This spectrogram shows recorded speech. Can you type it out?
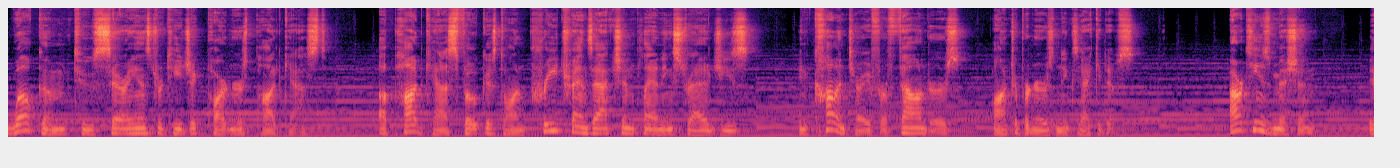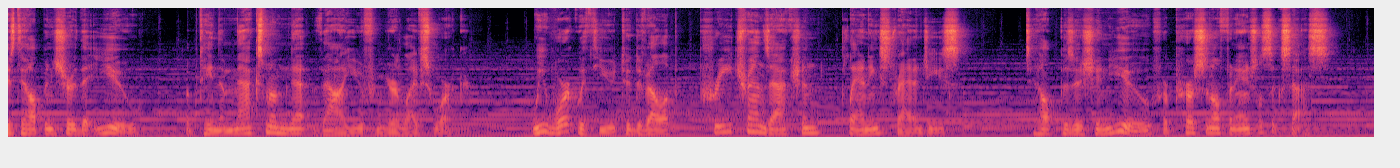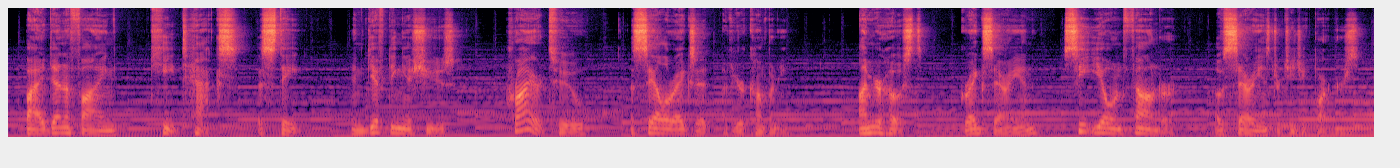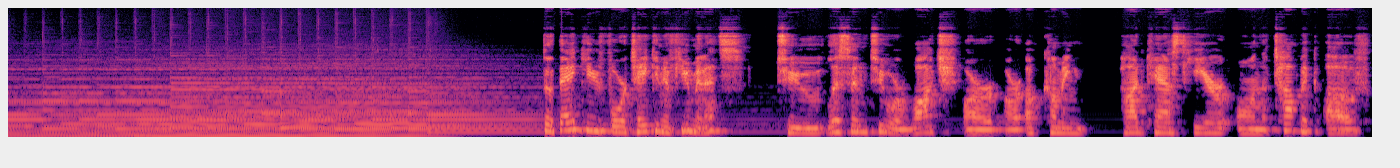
Welcome to Sarian Strategic Partners Podcast, a podcast focused on pre transaction planning strategies and commentary for founders, entrepreneurs, and executives. Our team's mission is to help ensure that you obtain the maximum net value from your life's work. We work with you to develop pre transaction planning strategies to help position you for personal financial success by identifying key tax, estate, and gifting issues prior to a sale or exit of your company. I'm your host, Greg Sarian, CEO and founder of Sarian Strategic Partners. So, thank you for taking a few minutes to listen to or watch our, our upcoming podcast here on the topic of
